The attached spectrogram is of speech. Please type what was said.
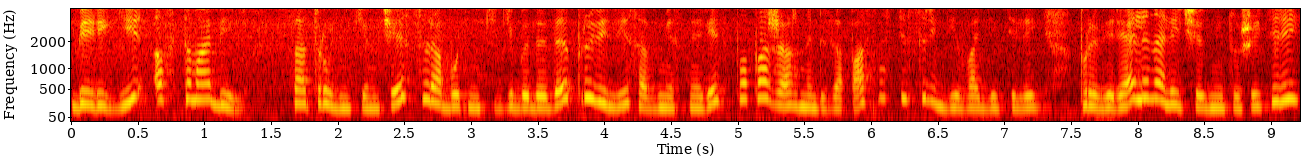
Береги автомобиль. Сотрудники МЧС и работники ГИБДД провели совместный рейд по пожарной безопасности среди водителей, проверяли наличие огнетушителей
